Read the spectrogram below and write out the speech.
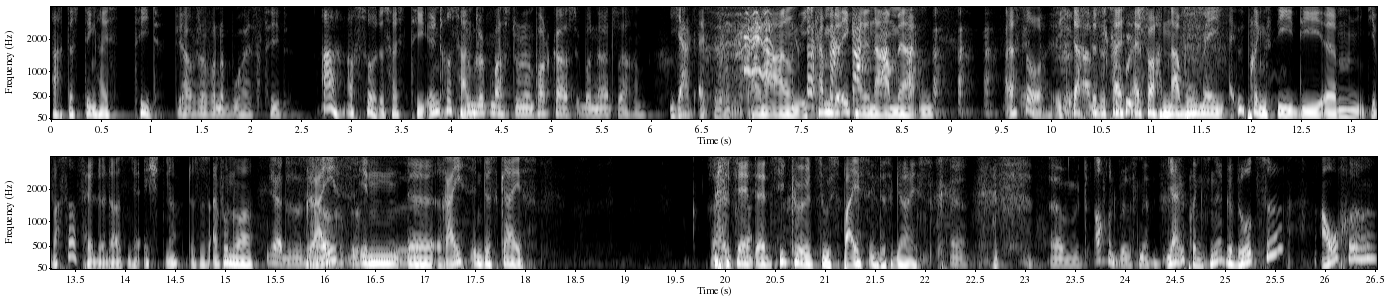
Ach, das Ding heißt Thiet. Die Hauptstadt von Nabu heißt Thiet. Ah, ach so, das heißt. Zum Interessant. Glück machst du einen Podcast über Nerd-Sachen. Ja, also, keine Ahnung, ich kann mir doch eh keine Namen merken. Ach so, ich dachte, Alles das heißt gut. einfach Nabu Main. Übrigens, die, die, ähm, die Wasserfälle da sind ja echt, ne? Das ist einfach nur Ja, das ist ja Reis, auch das, in, äh, äh, Reis in Disguise. Reis- der, der Sequel zu Spice in Disguise. Äh, mit, auch mit Will Smith. Ja, übrigens, ne? Gewürze auch äh,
